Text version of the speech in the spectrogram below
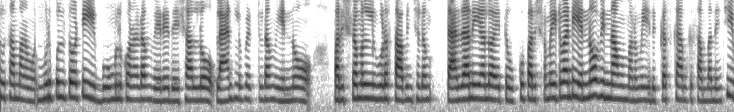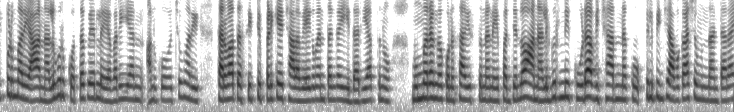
చూసాం మనం ముడుపులతోటి భూములు కొనడం వేరే దేశాల్లో ప్లాంట్లు పెట్టడం ఎన్నో పరిశ్రమలను కూడా స్థాపించడం టాంజానియాలో అయితే ఉక్కు పరిశ్రమ ఇటువంటి ఎన్నో విన్నాము మనం ఈ రిక్క స్కామ్కి సంబంధించి. ఇప్పుడు మరి ఆ నలుగురు కొత్త పేర్లు ఎవరి అని అనుకోవచ్చు. మరి తర్వాత సిట్ ఇప్పటికే చాలా వేగవంతంగా ఈ దర్యాప్తును ముమ్మరంగా కొనసాగిస్తున్న నేపథ్యంలో ఆ నలుగురిని కూడా విచారణకు పిలిపించే అవకాశం ఉందంటారా?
